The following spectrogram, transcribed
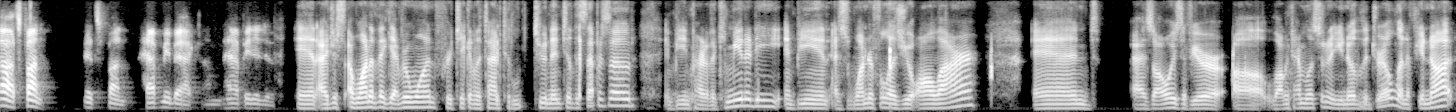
Oh, it's fun. It's fun. Have me back. I'm happy to do it. And I just I want to thank everyone for taking the time to tune into this episode and being part of the community and being as wonderful as you all are. And as always, if you're a longtime listener, you know the drill. And if you're not,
